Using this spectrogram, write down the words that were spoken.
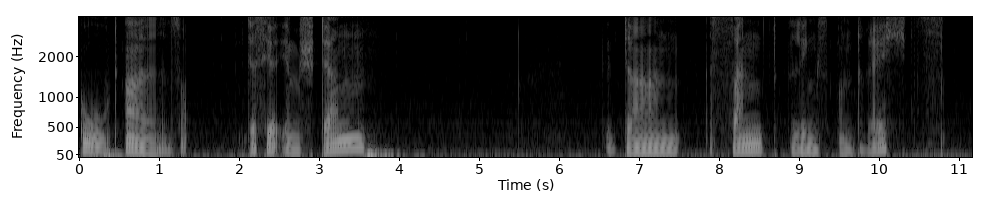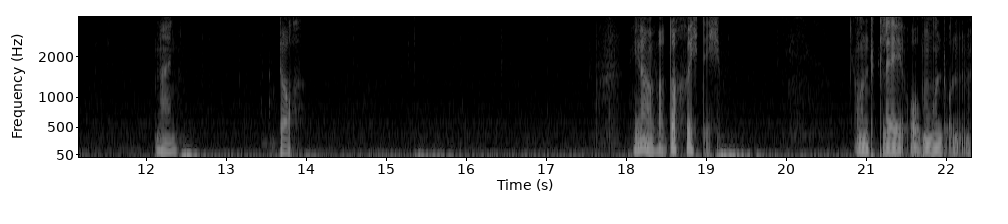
Gut, also. Das hier im Stern. Dann Sand links und rechts. Nein. Doch. Ja, war doch richtig. Und Clay oben und unten.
